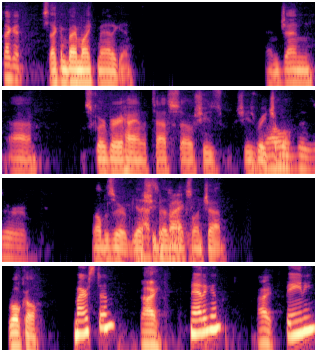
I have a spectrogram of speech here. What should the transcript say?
Second. second by Mike Madigan. And Jen uh, scored very high on the test, so she's, she's reachable. Well deserved. Well deserved. Yes, Not she does an excellent job. Roll call. Marston? Aye. Madigan? Aye. Baney?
